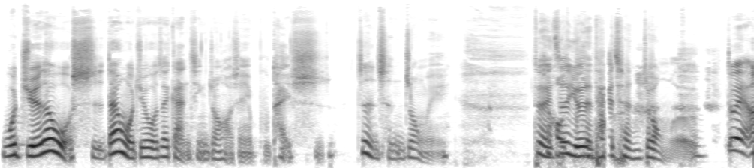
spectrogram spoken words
我觉得我是，但我觉得我在感情中好像也不太是，这很沉重哎、对，这有点太沉重了。对啊，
